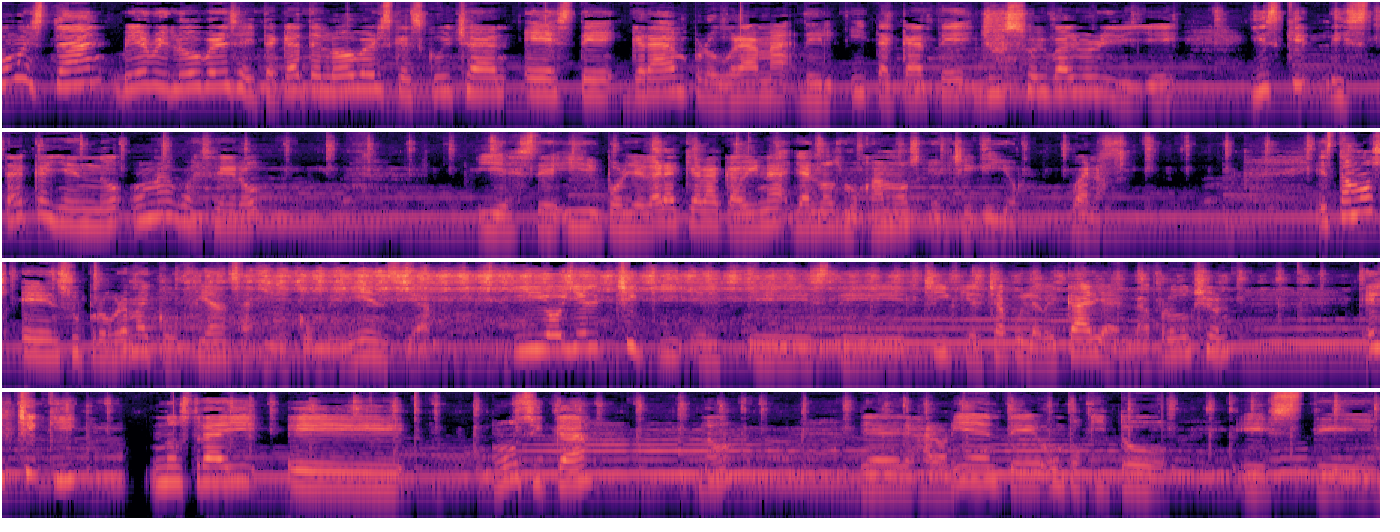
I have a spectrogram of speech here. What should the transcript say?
¿Cómo están, Berry Lovers e Itacate Lovers que escuchan este gran programa del Itacate? Yo soy Valverde DJ y es que le está cayendo un aguacero y este y por llegar aquí a la cabina ya nos mojamos el chiquillo. Bueno, estamos en su programa de confianza y de conveniencia y hoy el chiqui, el, este, el chiqui, el chapo y la becaria en la producción, el chiqui nos trae eh, música, ¿no? De Dejar Oriente, un poquito, este,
